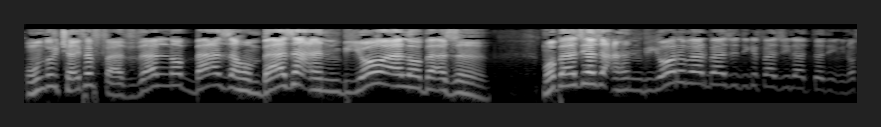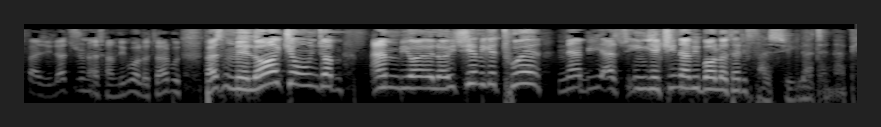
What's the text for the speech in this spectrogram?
اون دور کیف فضلنا بعضهم بعض انبیا علا بعضن. ما بعضی از انبیا رو بر بعضی دیگه فضیلت دادیم. اینا فضیلتشون از همدیگه بالاتر بود. پس ملاک اونجا انبیا الهی چیه؟ میگه تو نبی از این یکی نبی بالاتری فضیلت نبی.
